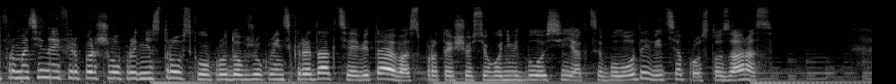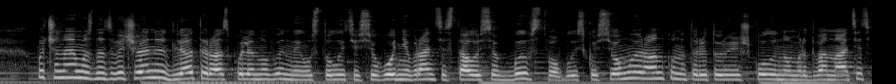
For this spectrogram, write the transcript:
Інформаційний ефір першого Придністровського продовжує українська редакція. Вітаю вас про те, що сьогодні відбулося. і Як це було? Дивіться просто зараз. Починаємо з надзвичайної для Тирасполя новини. У столиці сьогодні вранці сталося вбивство. Близько сьомої ранку на території школи номер 12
